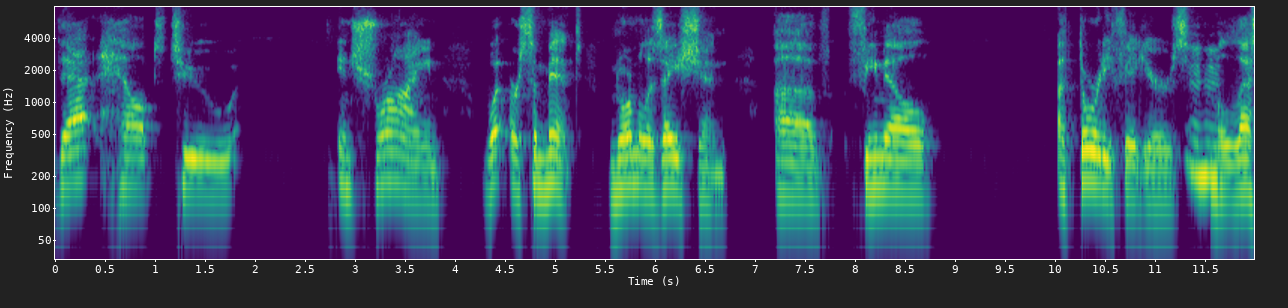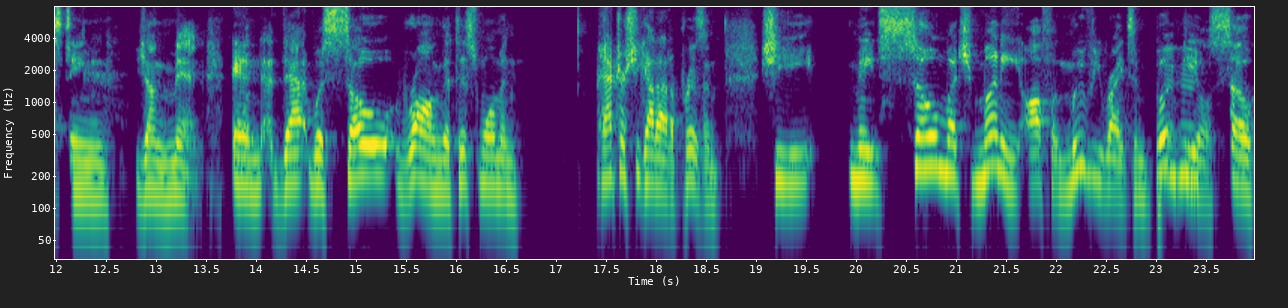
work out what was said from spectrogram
that helped to enshrine what or cement normalization of female authority figures mm-hmm. molesting young men. And that was so wrong that this woman, after she got out of prison, she made so much money off of movie rights and book mm-hmm. deals. So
